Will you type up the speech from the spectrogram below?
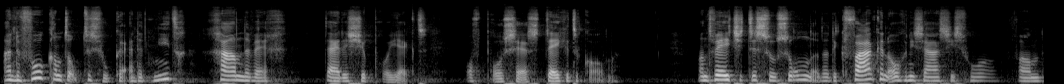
aan de voorkant op te zoeken. En het niet gaandeweg tijdens je project of proces tegen te komen. Want weet je, het is zo zonde dat ik vaak in organisaties hoor van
